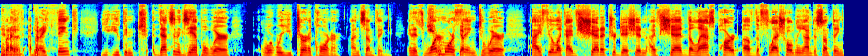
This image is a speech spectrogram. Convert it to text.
But I Amen. but I think you, you can. T- that's an example where, where where you turn a corner on something, and it's one Sure. more Yep. thing to where I feel like I've shed a tradition, I've shed the last part of the flesh holding onto something,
